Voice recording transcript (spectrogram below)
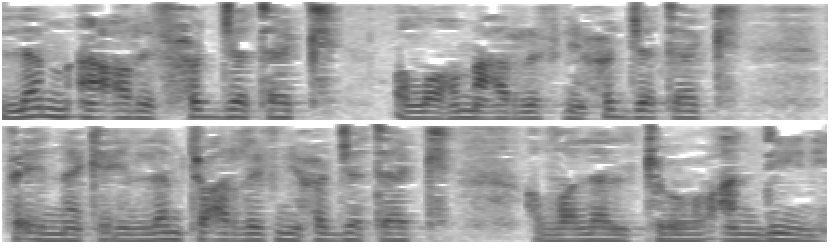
لم أعرف حجتك. اللهم عرفني حجتك فإنك إن لم تعرفني حجتك. ضللت عن ديني.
